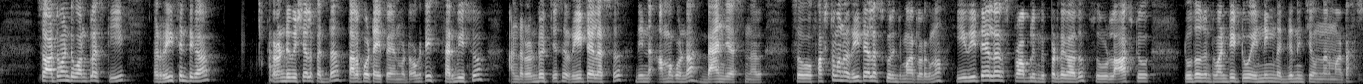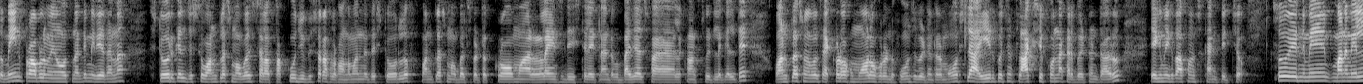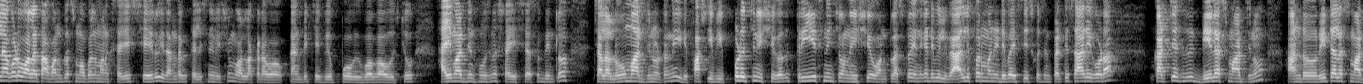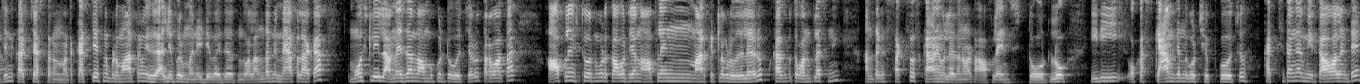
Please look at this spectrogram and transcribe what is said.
సో అటువంటి వన్ ప్లస్కి రీసెంట్గా రెండు విషయాలు పెద్ద తలపోటు అయిపోయాయి అనమాట ఒకటి సర్వీసు అండ్ రెండు వచ్చేసి రీటైలర్స్ దీన్ని అమ్మకుండా బ్యాన్ చేస్తున్నారు. సో ఫస్ట్ మనం రీటైలర్స్ గురించి మాట్లాడుకున్నాం ఈ రీటైలర్స్ ప్రాబ్లం ఇప్పటిది కాదు. So last two thousand twenty two ending దగ్గర నుంచే ఉందన్నమాట. సో మెయిన్ ప్రాబ్లం ఏమవుతుందంటే మీరు ఏదైనా స్టోర్కి వెళ్ళి చూస్తే వన్ ప్లస్ మొబైల్స్ చాలా తక్కువ చూపిస్తారు. అసలు కొంతమంది అయితే స్టోర్లో వన్ ప్లస్ మొబైల్స్ పెట్టారు క్రోమా రిలయన్స్ డిజిటల్ ఇట్లాంటి బజాజ్ ఎలక్ట్రానిక్స్ వీటికి వెళ్తే వన్ ప్లస్ మొబైల్స్ ఎక్కడో ఒక మోల్ ఒక రెండు ఫోన్స్ పెట్టుంటారు. మోస్ట్లీ ఆ ఇయర్కి వచ్చిన ఫ్లాగ్షిప్ ఫోన్ అక్కడ పెట్టుంటారు. ఇక మిగతా ఫోన్స్ కనిపించవు. సో మనం వెళ్ళినా కూడా వాళ్ళైతే ఆ వన్ ప్లస్ మొబైల్ మనకు సజెస్ట్ చేయరు. ఇది అందరికి తెలిసిన విషయం. వాళ్ళు అక్కడ కనిపించే విప్పో వివో కావచ్చు హై మార్జిన్ ఫోన్స్ని సజెస్ట్ చేస్తారు. దీంట్లో చాలా లో మార్జిన్ ఉంటుంది. ఇది ఫస్ట్ ఇవి ఇప్పుడు వచ్చిన ఇష్యూ కాదు. త్రీ ఇయర్స్ నుంచి ఉన్న ఇష్యూ వన్ ప్లస్తో. ఎందుకంటే వీళ్ళు వాల్యూ ఫర్ మనీ డివైస్ తీసుకొచ్చిన ప్రతిసారి కూడా కట్ చేసేది dealers margin and retailers margin cut చేస్తారనమాట కట్ చేసినప్పుడు మాత్రం ఇది వాల్యూ ఫర్ మనీ డివైజ్ అవుతుంది. వాళ్ళందరినీ మేపలాక మోస్ట్లీ వీళ్ళు అమెజాన్లో అమ్ముకుంటూ వచ్చారు. తర్వాత ఆఫ్లైన్ స్టోర్ని కూడా కవర్ చేయాలని ఆఫ్లైన్ మార్కెట్లో కూడా వదిలేరు. కాకపోతే వన్ ప్లస్ని అంతగా సక్సెస్ కానివ్వలేదు అనమాట ఆఫ్లైన్ స్టోర్లో ఇది ఒక స్కామ్ కింద కూడా చెప్పుకోవచ్చు. ఖచ్చితంగా మీరు కావాలంటే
